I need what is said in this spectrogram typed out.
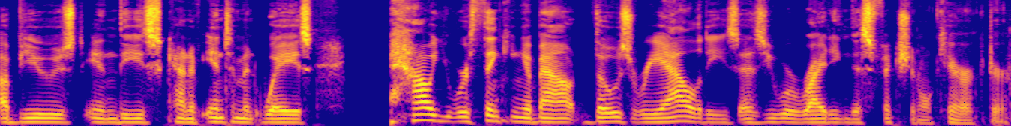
abused in these kind of intimate ways, how you were thinking about those realities as you were writing this fictional character.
